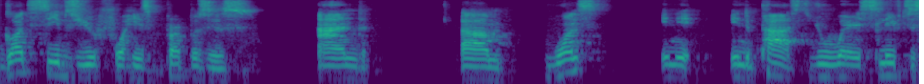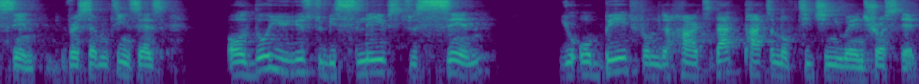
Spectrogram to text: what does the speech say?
God saves you for his purposes and um, once in the in the past you were a slave to sin. Verse 17 says, Although you used to be slaves to sin, you obeyed from the heart that pattern of teaching you were entrusted.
